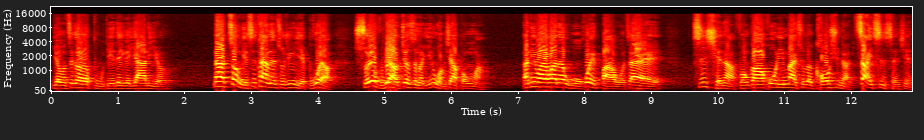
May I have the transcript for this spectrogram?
有这个补跌的一个压力哦。那重点是太阳能族群也不会啊，所有股票就是什么一路往下崩嘛。那另外的话呢，我会把我在之前啊逢高获利卖出的扣讯呢再次呈现，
